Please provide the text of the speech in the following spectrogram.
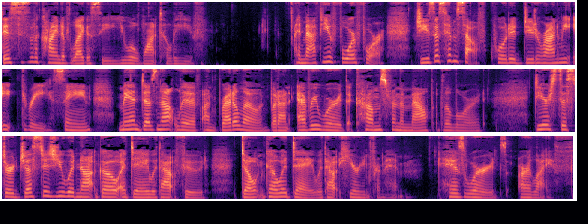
This is the kind of legacy you will want to leave. In Matthew 4 4, Jesus himself quoted Deuteronomy 8 3, saying, Man does not live on bread alone, but on every word that comes from the mouth of the Lord. Dear sister, just as you would not go a day without food, don't go a day without hearing from him. His words are life.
